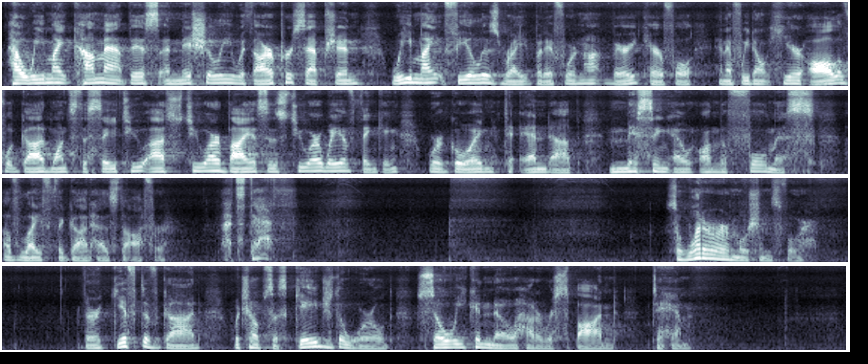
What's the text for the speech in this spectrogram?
How we might come at this initially with our perception, we might feel is right, but if we're not very careful, and if we don't hear all of what God wants to say to us, to our biases, to our way of thinking, we're going to end up missing out on the fullness of life that God has to offer. That's death. So, what are our emotions for? They're a gift of God which helps us gauge the world so we can know how to respond to Him.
